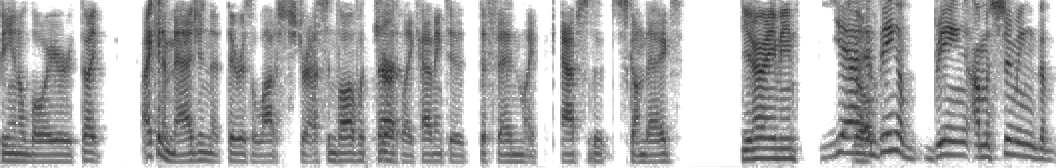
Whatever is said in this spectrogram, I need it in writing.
being a lawyer. Like I can imagine that there is a lot of stress involved with Sure. that, like having to defend like absolute scumbags. You know what I mean? Yeah, So- and being a being, I'm assuming the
